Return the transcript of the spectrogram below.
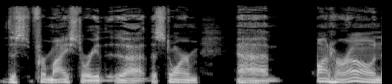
this for my story, the, uh, the storm, um, on her own.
